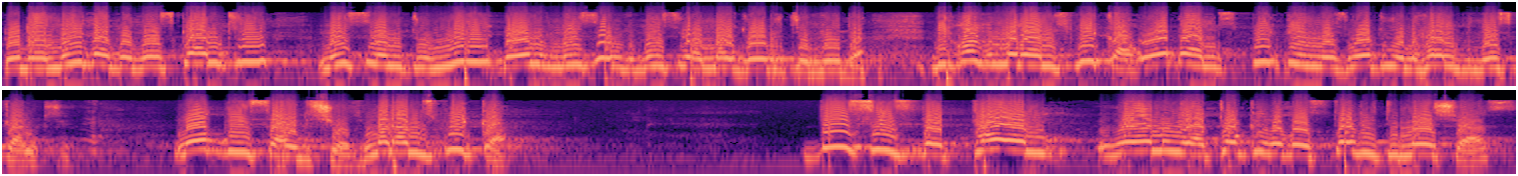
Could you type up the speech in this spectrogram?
to deliver to this country, listen to me, don't listen to this your majority leader. Because, Madam Speaker, what I'm speaking is what will help this country, not these side shows. Madam Speaker, this is the time when we are talking of austerity measures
